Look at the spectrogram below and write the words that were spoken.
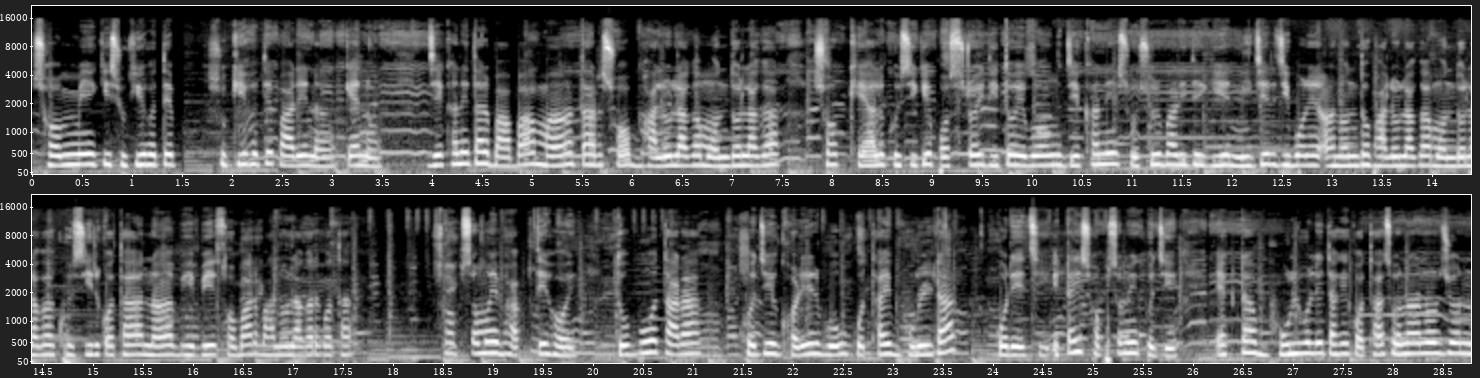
সব মেয়ে কি সুখী হতে সুখী হতে পারে না? কেন? যেখানে তার বাবা, মা, তার সব ভালো লাগা, মন্দ লাগা, সব খেয়াল খুশিকে প্রশ্রয় দিত এবং যেখানে শ্বশুর বাড়িতে গিয়ে নিজের জীবনের আনন্দ, ভালো লাগা, মন্দ লাগা, খুশির কথা না ভেবে সবার ভালো লাগার কথা সব সময় ভাবতে হয়। তবুও তারা খোঁজে ঘরের বউ কোথায় ভুলটা করেছে, এটাই সবসময় খোঁজে। একটা ভুল হলে তাকে কথা শোনানোর জন্য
